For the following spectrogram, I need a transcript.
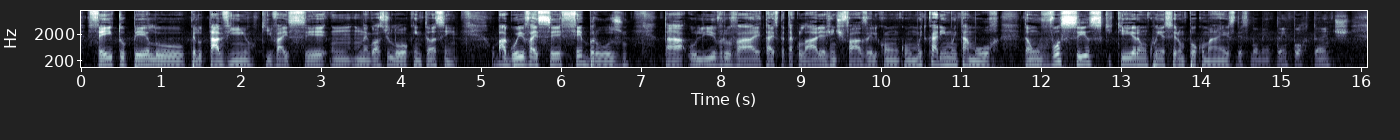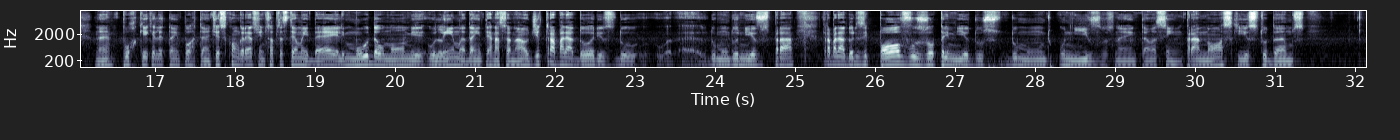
feito pelo, pelo Tavinho, que vai ser um, um, negócio de louco. Então, assim, o bagulho vai ser febroso, tá? O livro vai estar tá espetacular e a gente faz ele com, com muito carinho, muito amor. Então, vocês que queiram conhecer um pouco mais desse momento tão importante né? Por que, que ele é tão importante? Esse congresso, gente, só para vocês terem uma ideia, ele muda o nome, o lema da Internacional de Trabalhadores do, eh, do Mundo Univos para Trabalhadores e Povos Oprimidos do Mundo Univos. Né? Então, assim, para nós que estudamos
